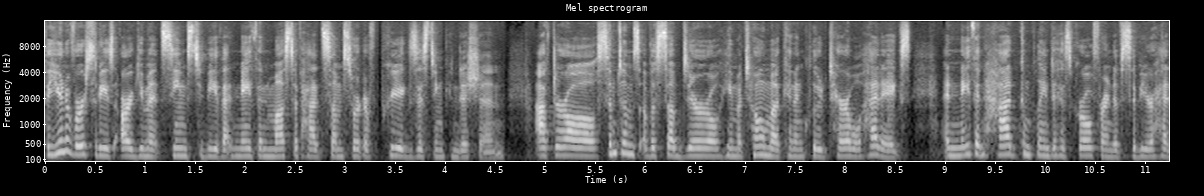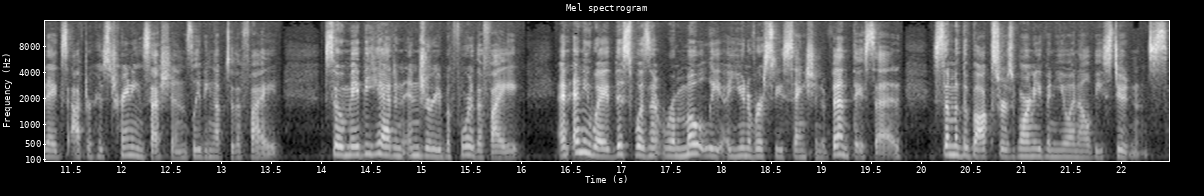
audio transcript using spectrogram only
The university's argument seems to be that Nathan must have had some sort of pre existing condition. After all, symptoms of a subdural hematoma can include terrible headaches, and Nathan had complained to his girlfriend of severe headaches after his training sessions leading up to the fight. So maybe he had an injury before the fight. And anyway, this wasn't remotely a university sanctioned event, they said. Some of the boxers weren't even UNLV students.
